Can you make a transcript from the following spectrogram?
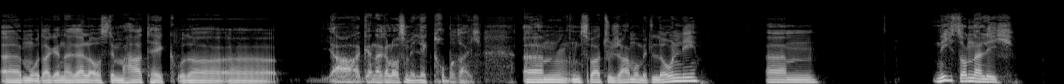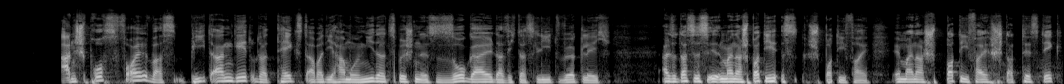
ähm, oder generell aus dem Hardtech oder äh, ja, generell aus dem Elektrobereich. Ähm, und zwar Tujamo mit Lonely. Ähm, nicht sonderlich anspruchsvoll, was Beat angeht oder Text, aber die Harmonie dazwischen ist so geil, dass ich das Lied wirklich also das ist in meiner Spotify, in meiner Spotify-Statistik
